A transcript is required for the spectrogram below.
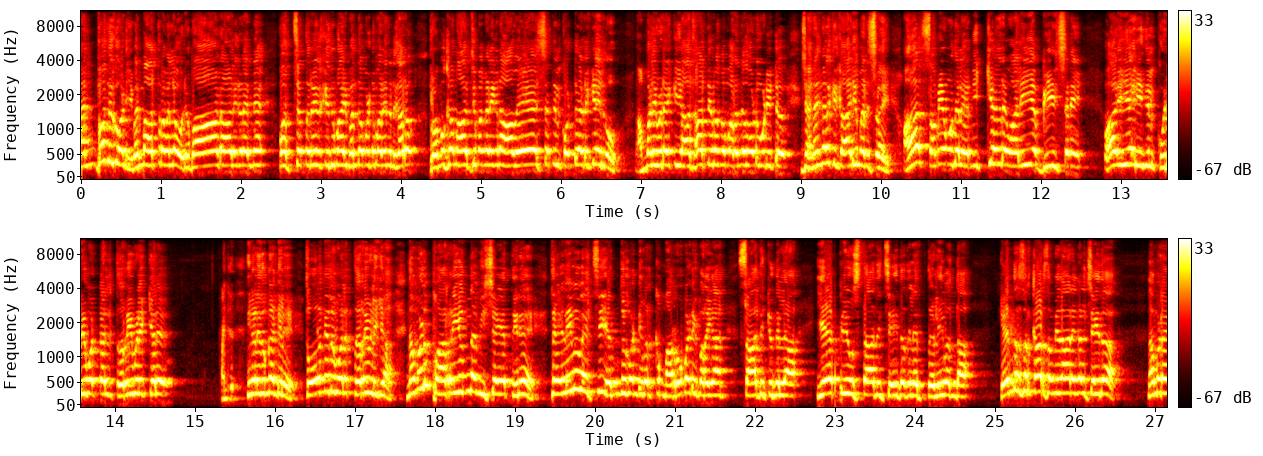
അൻപത് കോടി ഇവൻ മാത്രമല്ല ഒരുപാട് ആളുകൾ എന്നെ പച്ചത്തറിയൊക്കെ ഇതുമായി ബന്ധപ്പെട്ട് പറയുന്നുണ്ട്. കാരണം പ്രമുഖ മാധ്യമങ്ങൾ ഇങ്ങനെ ആവേശത്തിൽ കൊണ്ടുനടക്കുകയായിരുന്നു. നമ്മൾ യാഥാർത്ഥ്യം എന്ന് പറഞ്ഞതോട് കൂടിയിട്ട് ജനങ്ങൾക്ക് കാര്യം മനസ്സിലായി. ആ സമയം മുതൽ എനിക്കെതിരെ വലിയ ഭീഷണി വലിയ രീതിയിൽ കുരുവട്ടൽ തെറി വിളിക്കൽ നിങ്ങൾ ഇതും കണ്ടില്ലേ? തോന്നിയതുപോലെ തെറി വിളിക്കുക. നമ്മൾ പറയുന്ന വിഷയത്തിന് തെളിവ് വെച്ച് എന്തുകൊണ്ട് ഇവർക്ക് മറുപടി പറയാൻ സാധിക്കുന്നില്ല? എ പി ഉസ്താദ് ചെയ്തതിലെ തെളിവെന്താ? കേന്ദ്ര സർക്കാർ സംവിധാനങ്ങൾ ചെയ്ത നമ്മുടെ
